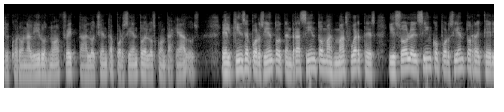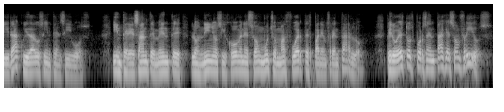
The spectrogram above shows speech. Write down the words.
El coronavirus no afecta al 80% de los contagiados el 15% tendrá síntomas más fuertes y solo el 5% requerirá cuidados intensivos. Interesantemente, los niños y jóvenes son mucho más fuertes para enfrentarlo, pero estos porcentajes son fríos.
